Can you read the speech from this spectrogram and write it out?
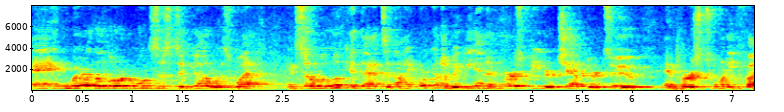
and where the Lord wants us to go as well. And so we'll look at that tonight. We're going to begin in 1 Peter chapter 2 and verse 25.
